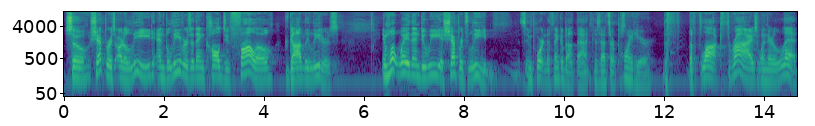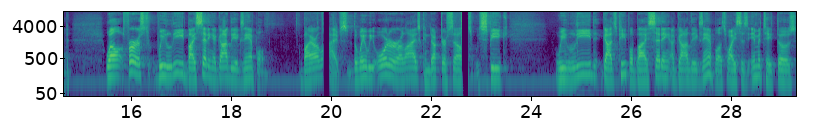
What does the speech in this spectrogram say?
So, shepherds are to lead, and believers are then called to follow godly leaders. In what way then do we as shepherds lead? It's important to think about that because that's our point here. The, the flock thrives when they're led. Well, first, we lead by setting a godly example by our lives. The way we order our lives, conduct ourselves, we speak. We lead God's people by setting a godly example. That's why he says, imitate those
